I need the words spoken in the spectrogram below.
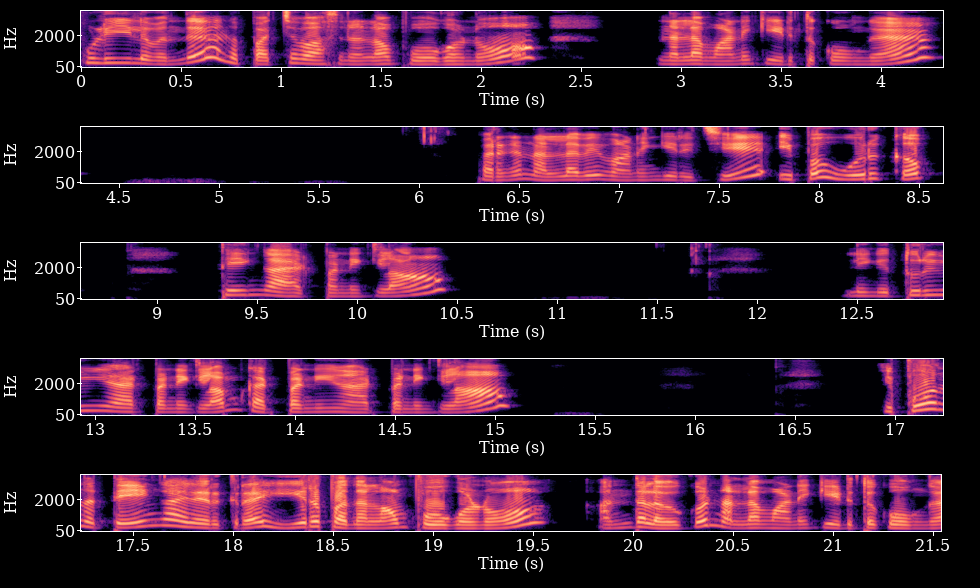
புளியில் வந்து அந்த பச்சை வாசனைலாம் போகணும். நல்லா வணக்கி எடுத்துக்கோங்க. பாருங்கள் நல்லாவே வணங்கிருச்சு. இப்போ ஒரு கப் தேங்காய் ஆட் பண்ணிக்கலாம். நீங்கள் துருவியும் ஆட் பண்ணிக்கலாம் கட் பண்ணியும் ஆட் பண்ணிக்கலாம். இப்போது அந்த தேங்காயில் இருக்கிற ஈரப்பதம்லாம் போகணும். அந்த அளவுக்கு நல்லா வணக்கி எடுத்துக்கோங்க.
